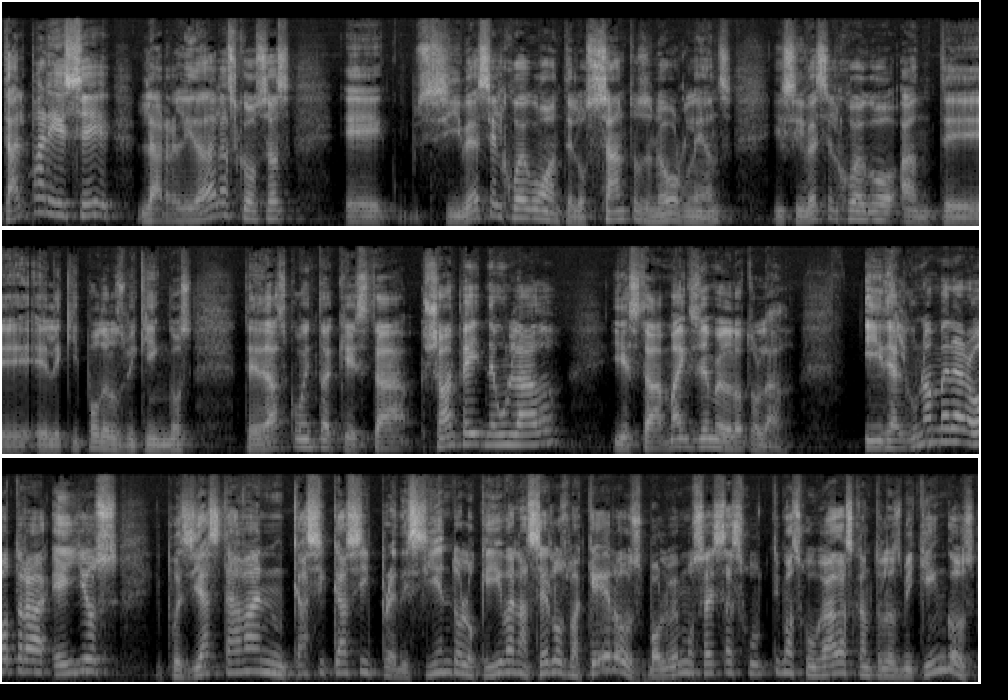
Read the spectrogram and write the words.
tal parece la realidad de las cosas. si ves el juego ante los Santos de Nueva Orleans y si ves el juego ante el equipo de los vikingos, te das cuenta que está Sean Payton de un lado y está Mike Zimmer del otro lado. Y de alguna manera u otra, ellos pues ya estaban casi casi prediciendo lo que iban a hacer los vaqueros. Volvemos a esas últimas jugadas contra los vikingos.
